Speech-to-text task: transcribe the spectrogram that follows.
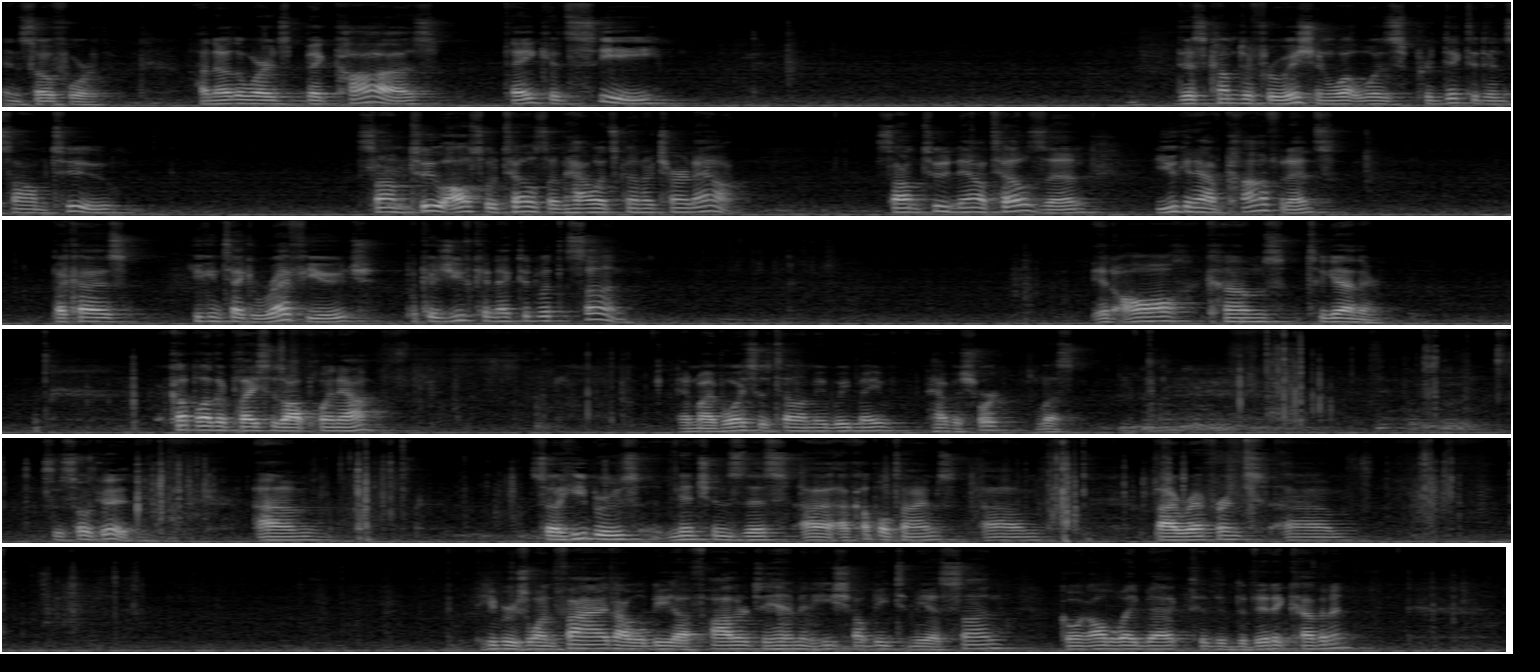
and so forth. In other words, because they could see this come to fruition, what was predicted in Psalm 2, Psalm 2 also tells them how it's going to turn out. Psalm 2 now tells them you can have confidence because you can take refuge because you've connected with the Son. It all comes together. A couple other places I'll point out. And my voice is telling me we may have a short lesson. This is so good. Um, so Hebrews mentions this uh, a couple times um, by reference. Um, Hebrews 1 5, I will be a father to him, and he shall be to me a son, going all the way back to the Davidic covenant.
